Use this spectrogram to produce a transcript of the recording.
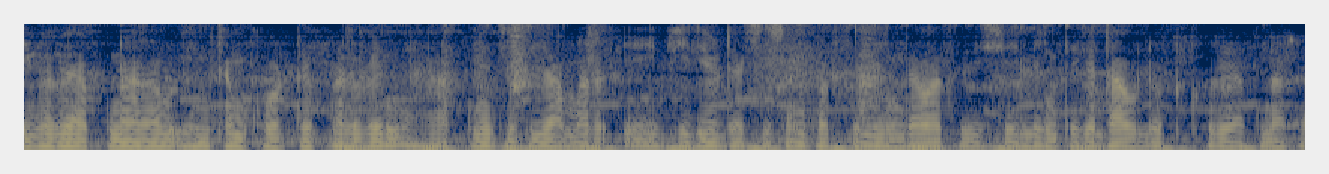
এইভাবে আপনারাও ইনকাম করতে পারবেন। আপনি যদি আমার এই ভিডিও ডেসক্রিপশন বক্সে লিঙ্ক দেওয়া আছে, সেই লিঙ্ক থেকে ডাউনলোড করে আপনারা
